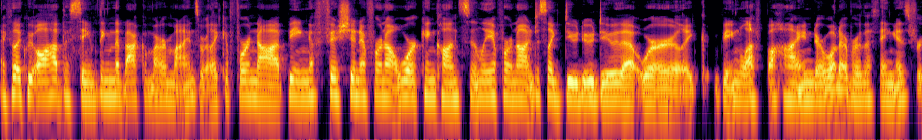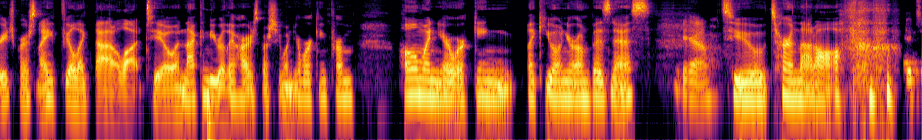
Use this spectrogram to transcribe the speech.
I feel like we all have the same thing in the back of our minds where like if we're not being efficient, if we're not working constantly, if we're not just like do do do that we're like being left behind or whatever the thing is for each person. I feel like that a lot too. And that can be really hard, especially when you're working from home when you're working like you own your own business. Yeah. To turn that off. it's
